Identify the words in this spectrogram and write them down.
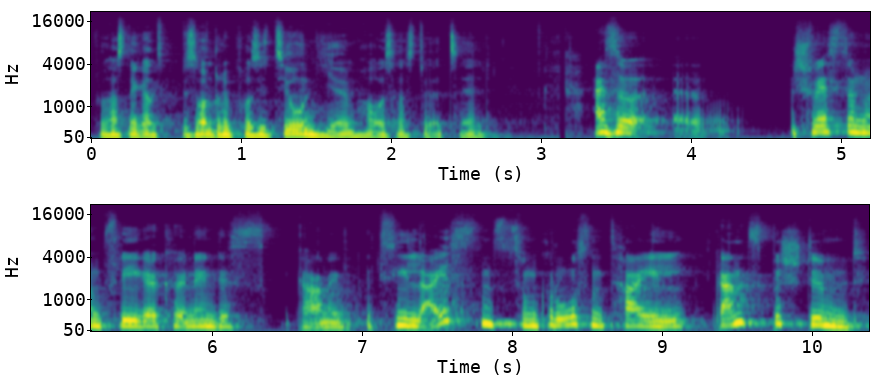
Du hast eine ganz besondere Position hier im Haus, hast du erzählt. Also äh, Schwestern und Pfleger können das gar nicht. Sie leisten es zum großen Teil ganz bestimmt,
